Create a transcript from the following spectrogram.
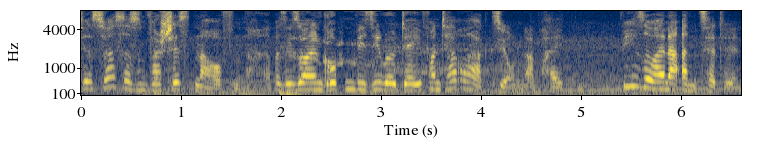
Der SIRS ist ein Faschistenhaufen, aber sie sollen Gruppen wie Zero Day von Terroraktionen abhalten. Wie so eine anzetteln.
